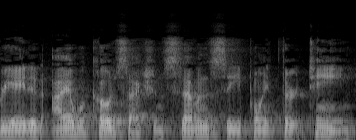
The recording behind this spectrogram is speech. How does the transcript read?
created Iowa Code Section 7C.13,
